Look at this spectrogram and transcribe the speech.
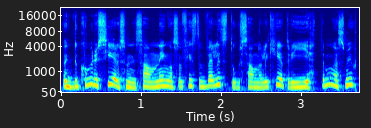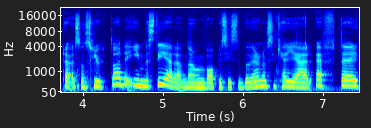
då kommer du se det som din sanning och så finns det väldigt stor sannolikhet och det är jättemånga många som gjort det här, som slutade investera när de var precis i början av sin karriär, efter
